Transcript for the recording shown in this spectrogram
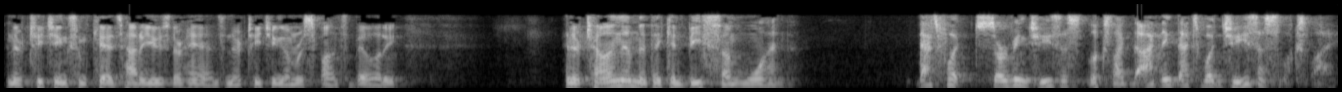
and they're teaching some kids how to use their hands, and they're teaching them responsibility. And they're telling them that they can be someone. That's what serving Jesus looks like. I think that's what Jesus looks like.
